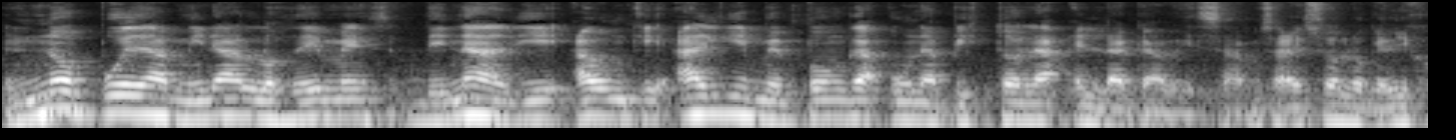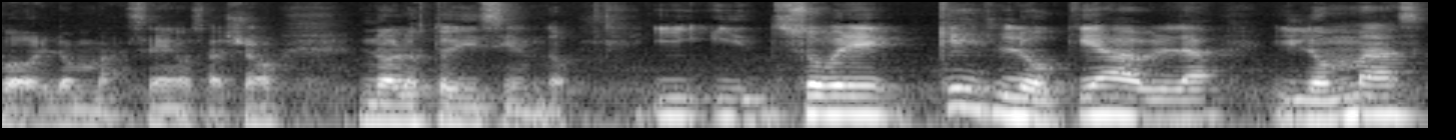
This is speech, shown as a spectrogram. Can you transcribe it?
no pueda mirar los DMs de nadie aunque alguien me ponga una pistola en la cabeza. O sea, eso es lo que dijo Elon Musk, ¿eh? o sea, yo no lo estoy diciendo. Y, sobre qué es lo que habla Elon Musk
